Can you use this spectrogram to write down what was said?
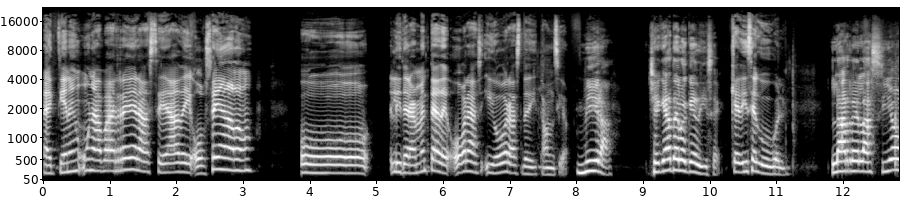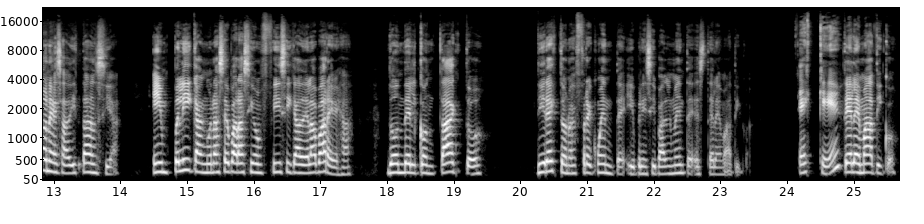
like, tienen una barrera, sea de océano o literalmente de horas y horas de distancia. Mira, chequéate lo que dice. ¿Qué dice Google? Las relaciones a distancia implican una separación física de la pareja, donde el contacto directo no es frecuente y principalmente es telemático. ¿Es qué? Telemático.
